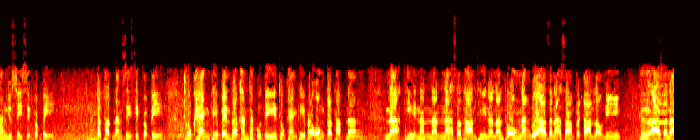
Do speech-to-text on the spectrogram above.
นั่งอยู่สี่สิบกว่าปี ประทับนั่งสี่สิบกว่าปี ทุกแห่งที่เป็นพระคันธกุตีทุกแห่งที่พระองค์ประทับนั่ง ณที่นั้นนั้นณสถานที่นั้นนั้นพระองค์นั่งด้วยอาสนะสามประการเหล่านี้ คืออาสนะ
